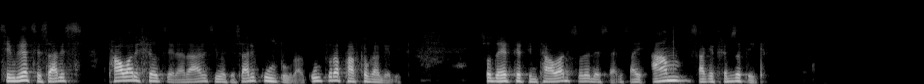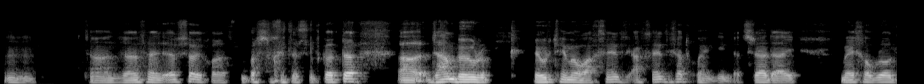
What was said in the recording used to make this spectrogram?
ცივილიზაციას არის თავარი ხელწერა რა არის ცივილიზაცია ეს არის კულტურა კულტურა ფართო გაგებით სოდა ერთ-ერთი მთავარი სწორედ ეს არის აი ამ საკითხებზე ფიქრი აჰა. ძალიან ძალიან საინტერესო იყო რაც პასუხით ასე ვთქვა და ძალიან ბევრ ბევრ თემა ვახსენეთ, ახსენეთ ხა თქვენ გინდათ რა და აი მე ხა უბრალოდ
